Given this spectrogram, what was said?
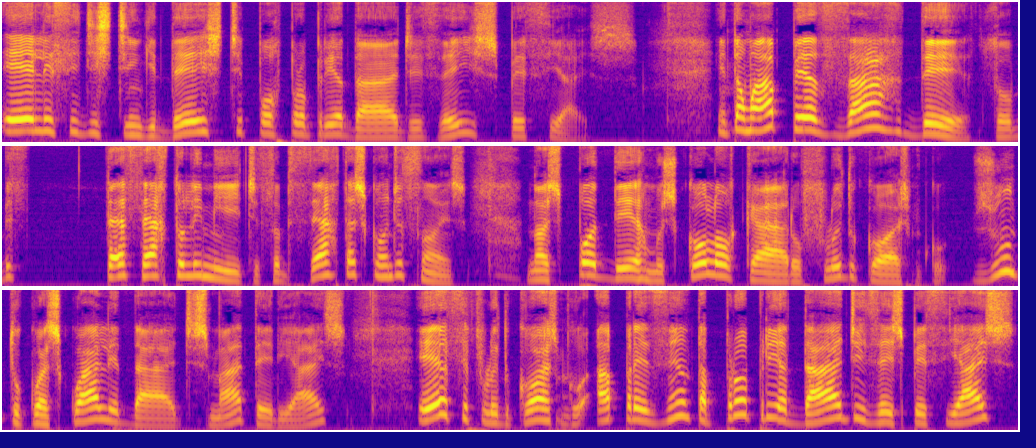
ele se distingue deste por propriedades especiais. Então, apesar de, sob até certo limite, sob certas condições, nós podermos colocar o fluido cósmico junto com as qualidades materiais, esse fluido cósmico apresenta propriedades especiais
